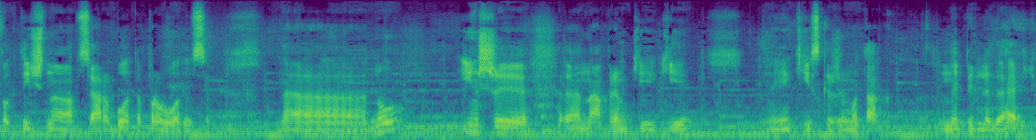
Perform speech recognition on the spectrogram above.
фактично ця робота проводиться. Ну, інші напрямки, які, які, скажімо так, не підлягають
